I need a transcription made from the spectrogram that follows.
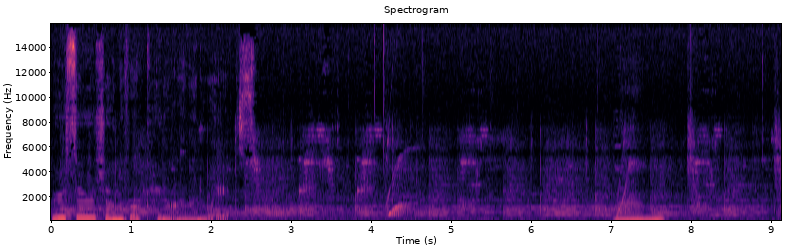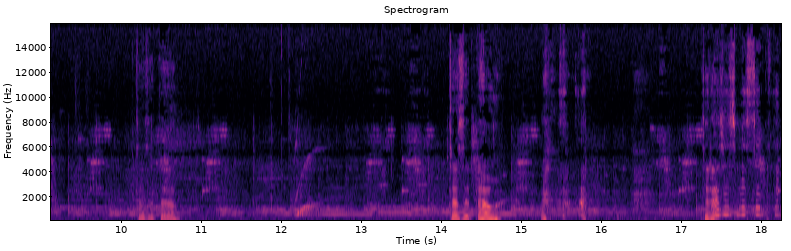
Research on the volcano island awaits. Um, does it though? Does it though? Did I just miss something?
